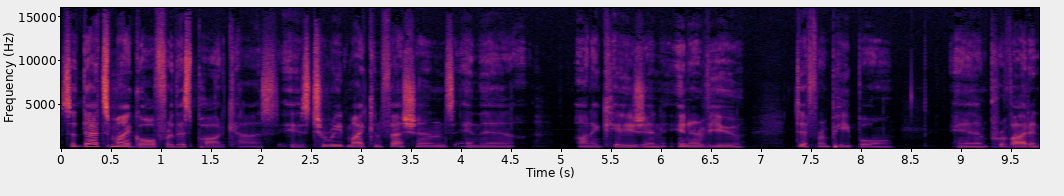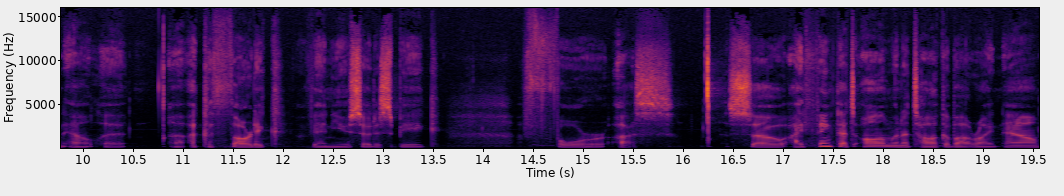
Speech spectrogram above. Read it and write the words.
So that's my goal for this podcast is to read my confessions and then on occasion interview different people and provide an outlet, uh, a cathartic venue, so to speak, for us. So I think that's all I'm going to talk about right now.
